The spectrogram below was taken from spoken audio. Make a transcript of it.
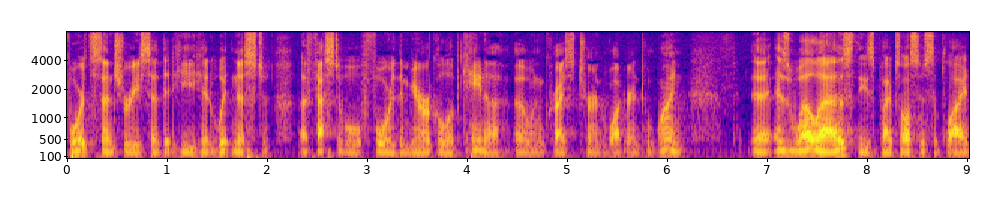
fourth century said that he had witnessed a festival for the miracle of Cana uh, when Christ turned water into wine. Uh, as well as these pipes also supplied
